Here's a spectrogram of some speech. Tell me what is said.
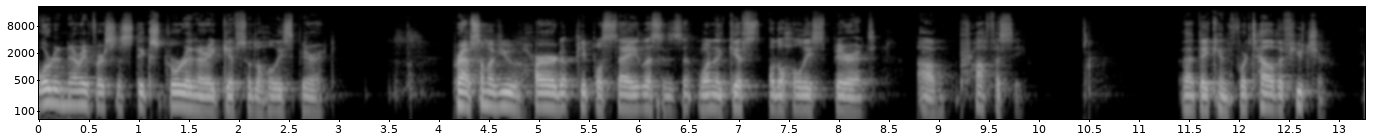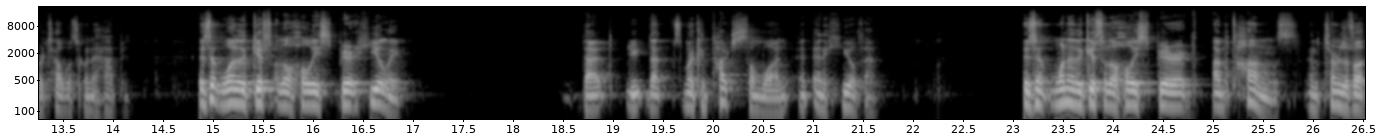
ordinary versus the extraordinary gifts of the Holy Spirit. Perhaps some of you heard people say, listen, isn't one of the gifts of the Holy Spirit um, prophecy? That they can foretell the future, foretell what's going to happen. Isn't one of the gifts of the Holy Spirit healing? That, you, that someone can touch someone and, and heal them isn't one of the gifts of the Holy Spirit um, tongues in terms of a,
